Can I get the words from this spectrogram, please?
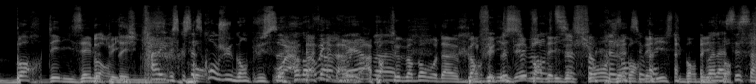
bordélisait le pays. Ah oui, parce que ça Bon. se conjugue en plus. Ouais, en bah oui, bah oui, à partir du moment où on a bordélisé, bordélisation, je bordélise, tu bordélises. Voilà, Bon. c'est ça.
